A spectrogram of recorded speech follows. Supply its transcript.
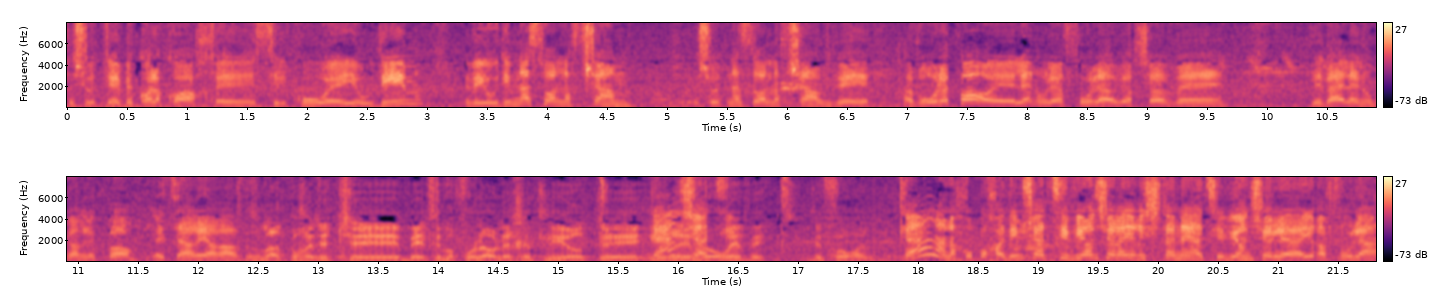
פשוט בכל הכוח סילקו יהודים, ויהודים נסו על נפשם, פשוט נסו על נפשם, ועברו לפה, אלינו, לעפולה, ועכשיו זה בא אלינו גם לפה, לצערי הרב. זאת אומרת, את פוחדת שבעצם עפולה הולכת להיות עיר מעורבת, בפועל. כן, אנחנו פוחדים שהצביון של העיר ישתנה, הצביון של העיר עפולה,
